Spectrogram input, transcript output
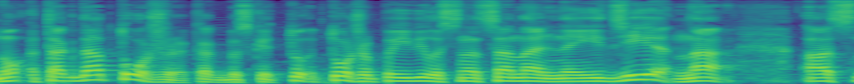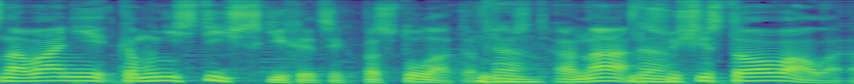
но тогда тоже, как бы сказать, то- тоже появилась национальная идея на основании коммунистических этих постулатов. Да, То есть она да. существовала.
